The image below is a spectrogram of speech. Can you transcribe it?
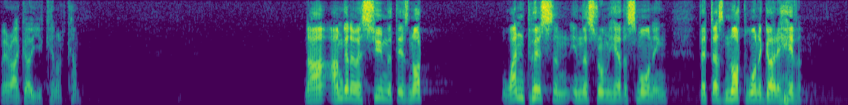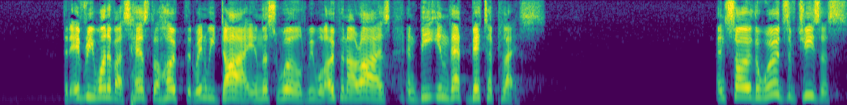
Where I go, you cannot come. Now, I'm going to assume that there's not one person in this room here this morning that does not want to go to heaven. That every one of us has the hope that when we die in this world, we will open our eyes and be in that better place. And so the words of Jesus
